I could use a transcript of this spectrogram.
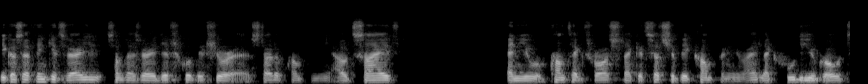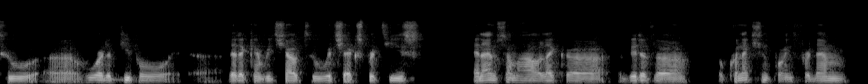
because I think it's very sometimes very difficult if you're a startup company outside and you contact Roche, like it's such a big company, right? Like who do you go to? Uh, who are the people uh, that I can reach out to? Which expertise? And I'm somehow like a, a bit of a, a, connection point for them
